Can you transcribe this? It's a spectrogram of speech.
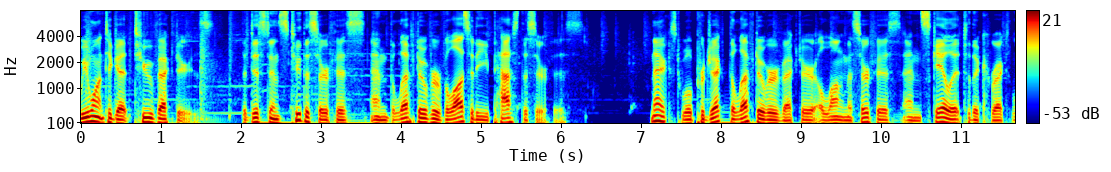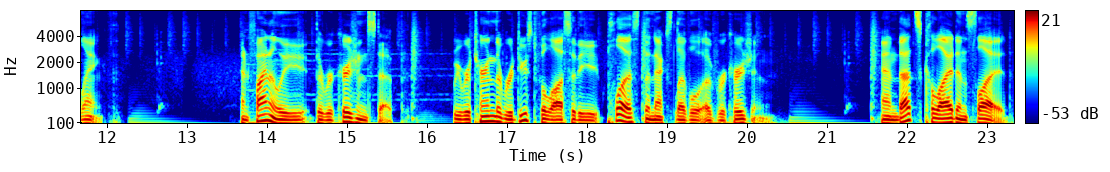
we want to get two vectors, the distance to the surface and the leftover velocity past the surface. Next, we'll project the leftover vector along the surface and scale it to the correct length. And finally, the recursion step, we return the reduced velocity plus the next level of recursion. And that's collide and slide.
